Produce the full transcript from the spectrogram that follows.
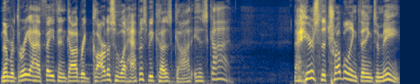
Number 3, I have faith in God regardless of what happens because God is God. Now here's the troubling thing to me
